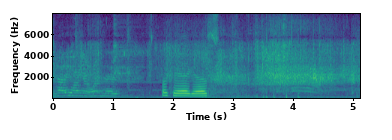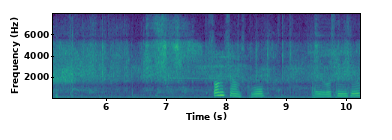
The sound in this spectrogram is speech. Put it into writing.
having one of your oranges. Okay, I guess. Song sounds cool. Are you listening to?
